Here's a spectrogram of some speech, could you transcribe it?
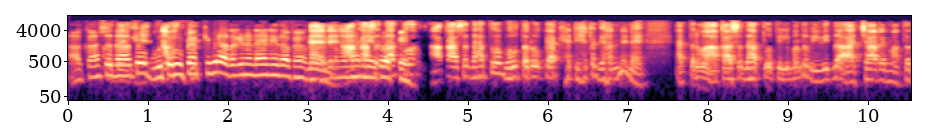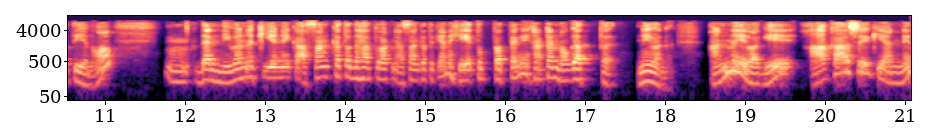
ආකාශ ධාතුව භූත රූපයක් විතර අරගෙන නැහැ නේද අපේ හඳුනන්නේ. ආකාශ ධාතුව භූත රූපයක් හැටියට ගන්නෙ නැහැ. ඇත්තටම ආකාශ ධාතුව පිළිබඳ විවිධ ආචාර්ය මත තියෙනවා. දැන් නිවන කියන එක අසංකත ධාතුවක් නේ. අසංකත කියන්නේ හේතු ප්‍රත්‍යයෙන් හට නොගත්ත නිවන. අන්න ඒ වගේ ආකාශය කියන්නේ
